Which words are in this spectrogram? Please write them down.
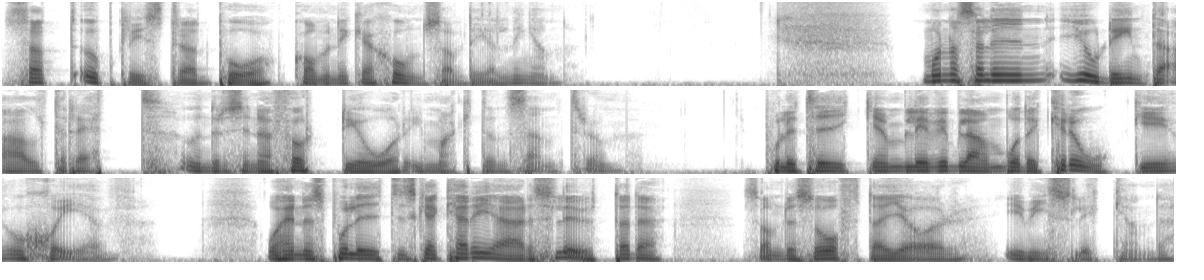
satt uppklistrad på kommunikationsavdelningen. Mona Sahlin gjorde inte allt rätt under sina 40 år i maktens centrum. Politiken blev ibland både krokig och skev. Och hennes politiska karriär slutade, som det så ofta gör, i misslyckande.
